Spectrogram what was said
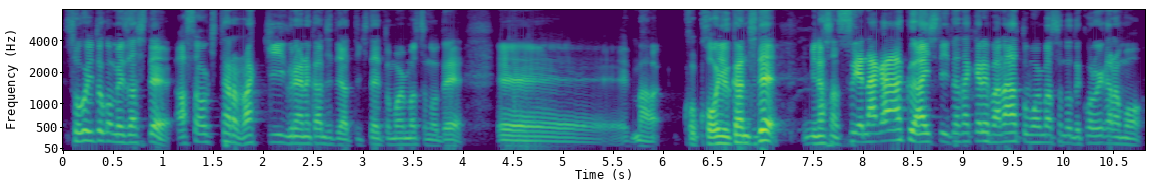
そういうとこ目指して朝起きたらラッキーぐらいな感じでやっていきたいと思いますので、えー、まあここういう感じで皆さん末永く愛していただければなと思いますのでこれからも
